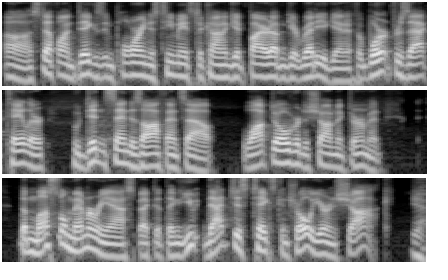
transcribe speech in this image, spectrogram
uh, Stefon Diggs imploring his teammates to kind of get fired up and get ready again. If it weren't for Zac Taylor, who didn't send his offense out, walked over to Sean McDermott, the muscle memory aspect of things, you that just takes control. You're in shock. Yeah.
